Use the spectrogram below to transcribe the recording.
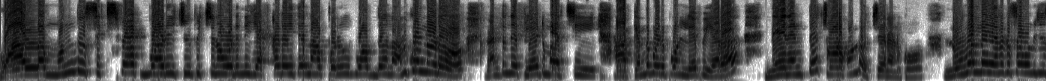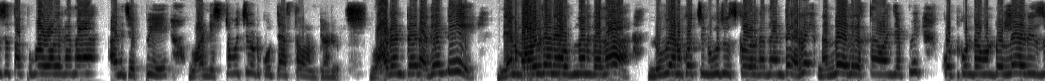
వాళ్ళ ముందు సిక్స్ ప్యాక్ బాడీ చూపించిన వాడిని ఎక్కడైతే నా పరుగు పోద్దో అని అనుకున్నాడో వెంటనే ప్లేట్ మార్చి ఆ కింద పడిపోని లేపి ఎరా నేనంటే చూడకుండా వచ్చాననుకో నువ్వన్న వెనక సౌండ్ చూసి తప్పుకోవాలి కదా అని చెప్పి వాడిని ఇష్టం వచ్చినట్టు కొట్టేస్తా ఉంటాడు వాడంటాడు అదేంటి? నేను మామూలుగానే వెళ్తున్నాను కదా. నువ్వు వెనకొచ్చి నువ్వు చూసుకోవాలి కదా అంటే అరే నన్నే ఎదిరిస్తావు అని చెప్పి కొట్టుకుంటా ఉంటూ లేడీస్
